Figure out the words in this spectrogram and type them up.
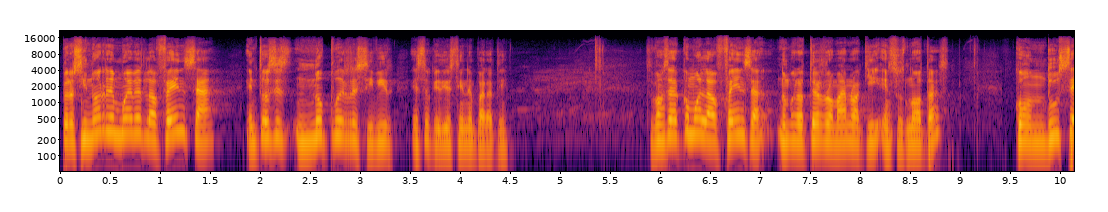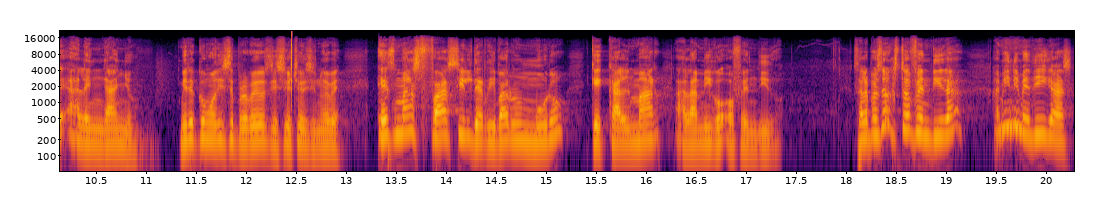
pero si no remueves la ofensa, entonces no puedes recibir esto que Dios tiene para ti. Vamos a ver cómo la ofensa, número 3 romano aquí en sus notas, conduce al engaño. Mire cómo dice Proverbios 18, 19. Es más fácil derribar un muro que calmar al amigo ofendido. O sea, la persona que está ofendida, a mí ni me digas,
